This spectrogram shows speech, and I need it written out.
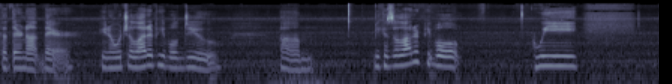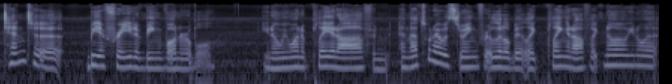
that they're not there, you know, which a lot of people do. Um, because a lot of people, we tend to be afraid of being vulnerable. You know, we want to play it off, and, and that's what I was doing for a little bit, like playing it off, like, no, you know what,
